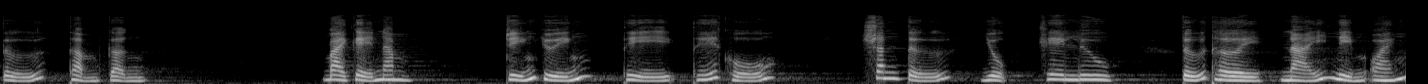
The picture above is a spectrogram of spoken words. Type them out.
tử thậm cận. Bài kệ 5 Triển chuyển thị thế khổ. Sanh tử, dục, khê lưu. Tử thời, nải niệm oán.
